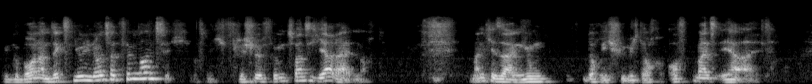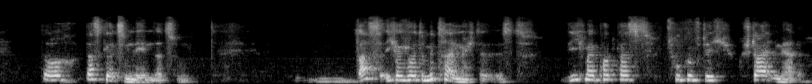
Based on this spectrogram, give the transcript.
Bin geboren am 6. Juli 1995, was mich frische 25 Jahre alt macht. Manche sagen jung, doch ich fühle mich doch oftmals eher alt. Doch das gehört zum Leben dazu. Was ich euch heute mitteilen möchte, ist, wie ich meinen Podcast zukünftig gestalten werde.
